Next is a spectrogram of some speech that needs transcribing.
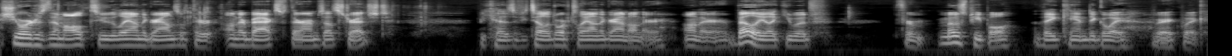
she orders them all to lay on the grounds with their on their backs with their arms outstretched. Because if you tell a dwarf to lay on the ground on their on their belly like you would f- for most people, they can dig away very quick,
